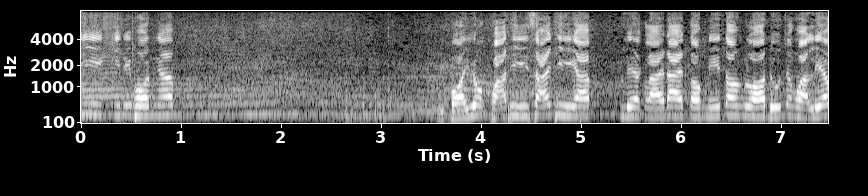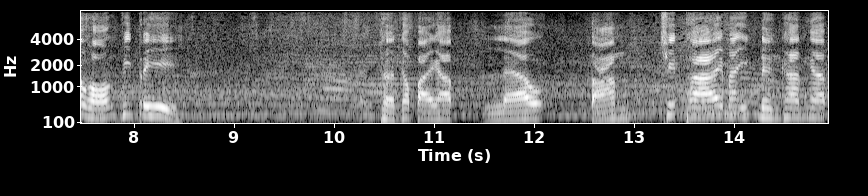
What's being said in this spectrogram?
ที่กิติพลครับพี่บอยโยกขวาทีซ้ายทีครับ เลือกลายได้ตรงนี้ต้องรอดูจังหวะเลี้ยวของพี่ตรีเทินเข้าไปครับ แล้วตามชิดท้ายมาอีกหนึ่งคันครับ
